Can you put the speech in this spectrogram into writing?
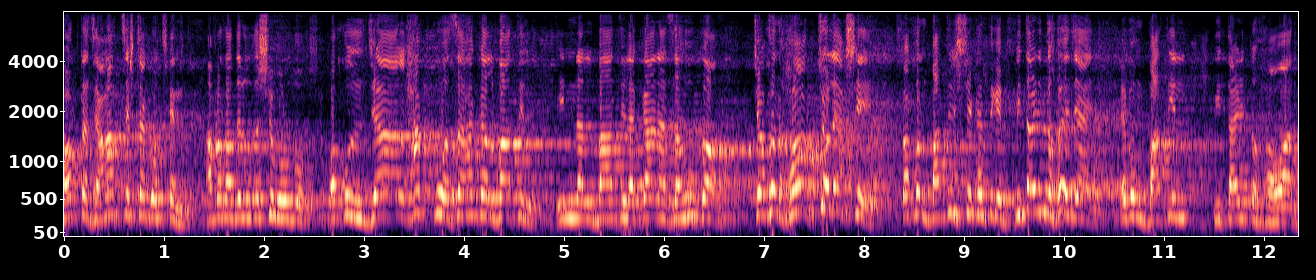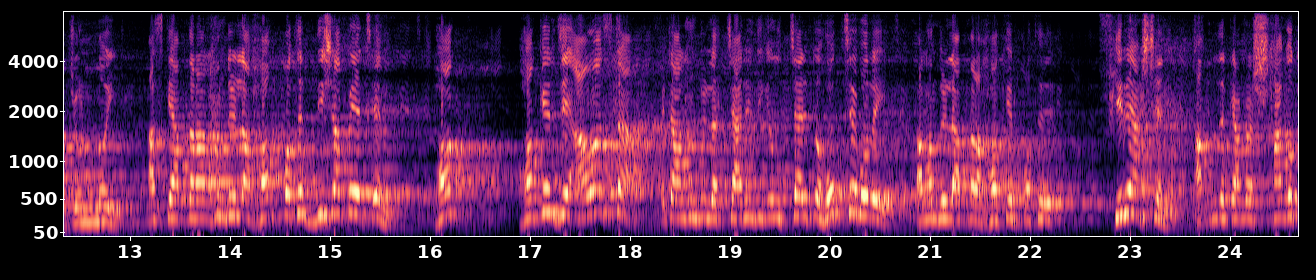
হকটা জানার চেষ্টা করছেন। আমরা তাদের উদ্দেশ্যে বলব, অকুল জাল হাক্কু জাহাকাল বাতিল, ইন্নাল বাতিল কানা জাহুক। যখন হক চলে আসে, তখন বাতিল সেখান থেকে বিতাড়িত হয়ে যায় এবং বাতিল বিতাড়িত হওয়ার জন্যই। আজকে আপনারা আলহামদুলিল্লাহ হক পথের দিশা পেয়েছেন। হক, হকের যে আওয়াজটা, এটা আলহামদুলিল্লাহ চারিদিকে উচ্চারিত হচ্ছে বলেই আলহামদুলিল্লাহ আপনারা হকের পথে ফিরে আসছেন। আপনাদেরকে আমরা স্বাগত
